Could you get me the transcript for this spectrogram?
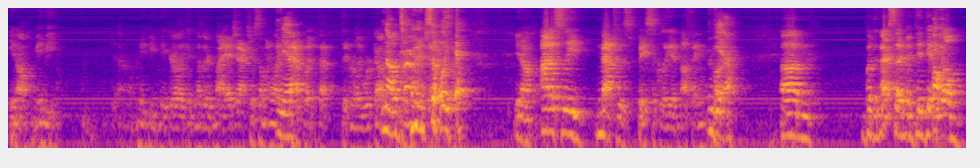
you know, maybe maybe make her like another Nia Jax or something like Yeah. that, but that didn't really work out. No, Nia so Jax. yeah, You know, honestly, match was basically a nothing. But, yeah. Um, but the next segment did get me Oh. all.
